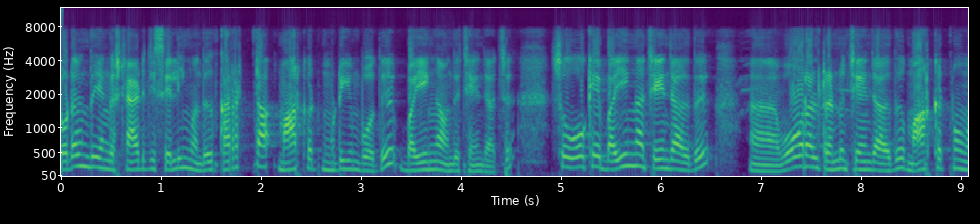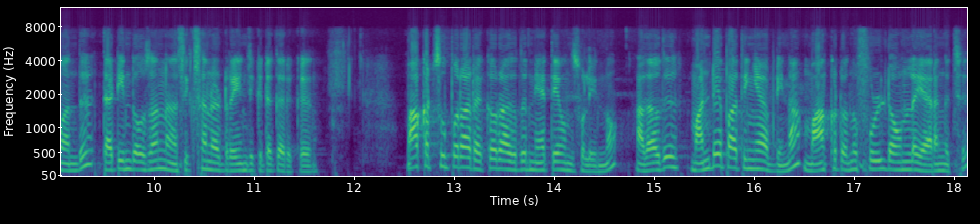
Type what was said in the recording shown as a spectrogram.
தொடர்ந்து எங்கள் ஸ்ட்ராட்டஜி செல்லிங் வந்து கரெக்டாக மார்க்கெட் முடியும் போது பையிங்காக வந்து சேஞ்ச் ஆச்சு. ஸோ ஓகே பையிங்காக சேஞ்ச் ஆகுது. ஓவரால் ட்ரெண்டும் சேஞ்ச் ஆகுது. மார்க்கெட்டும் வந்து thirteen thousand six hundred range கிட்டக்க இருக்குது மார்க்கெட் சூப்பராக ரெக்கவர் ஆகுதுன்னு நேற்றே வந்து சொல்லியிருந்தோம். அதாவது மண்டே பார்த்தீங்க அப்படின்னா மார்க்கெட் வந்து ஃபுல் டவுனில் இறங்குச்சு.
